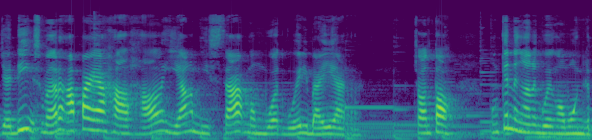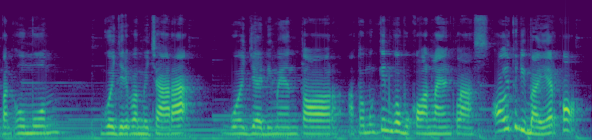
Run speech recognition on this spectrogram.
Jadi sebenarnya apa ya hal-hal yang bisa membuat gue dibayar? Contoh, mungkin dengan gue ngomong di depan umum, gue jadi pembicara, gue jadi mentor atau mungkin gue buka online kelas oh itu dibayar kok.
